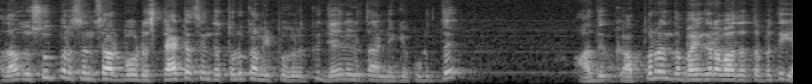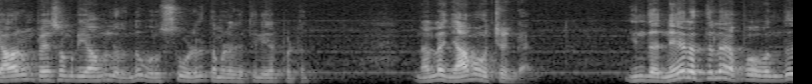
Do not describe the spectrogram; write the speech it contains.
அதாவது சூப்பர் சென்சார் போர்டு ஸ்டேட்டஸ் இந்த தொழுக்க அமைப்புகளுக்கு ஜெயலலிதா அன்றைக்கி கொடுத்து அதுக்கப்புறம் இந்த பயங்கரவாதத்தை பற்றி யாரும் பேச முடியாமல் இருந்த ஒரு சூழல் தமிழகத்தில் ஏற்பட்டது. நல்ல ஞாபகம் வச்சுங்க இந்த நேரத்தில் அப்போ வந்து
